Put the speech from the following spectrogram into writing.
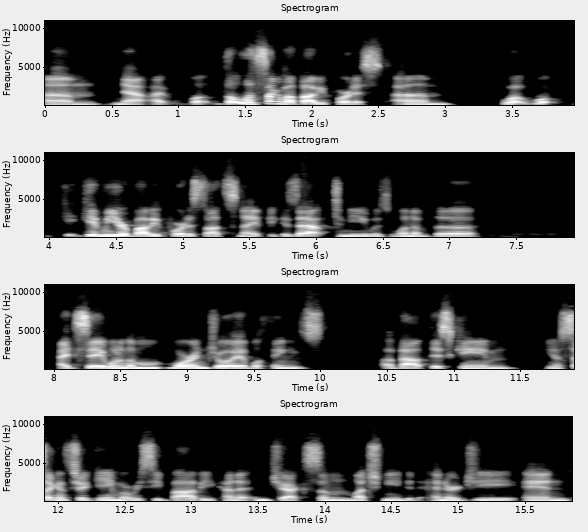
um, now. I, well, let's talk about Bobby Portis. Um, what, what, give me your Bobby Portis thoughts tonight because that to me was one of the, I'd say one of the more enjoyable things about this game. You know, second straight game where we see Bobby kind of inject some much needed energy and,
